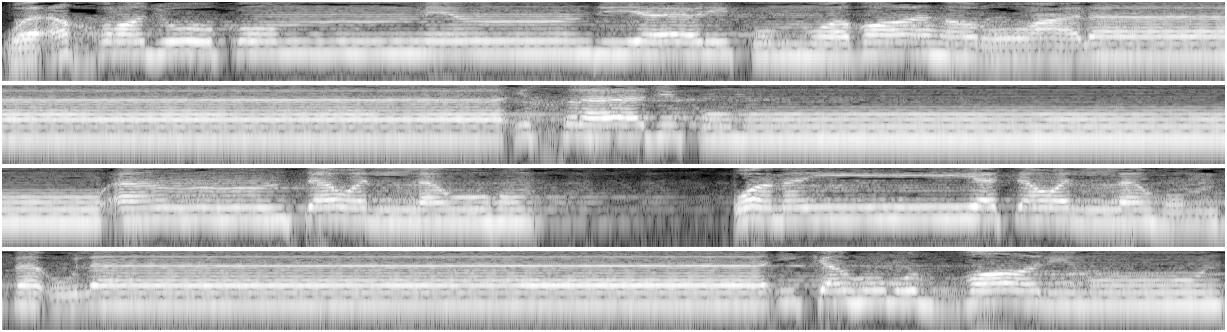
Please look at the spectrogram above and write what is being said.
وأخرجوكم من دياركم وظاهروا على إخراجكم تولوهم ومن يتولهم فأولئك هم الظالمون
